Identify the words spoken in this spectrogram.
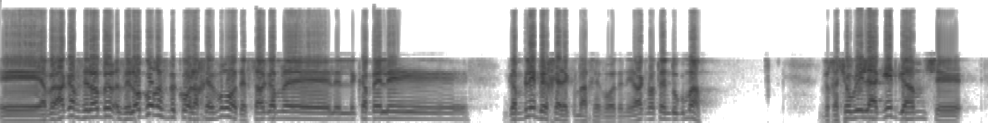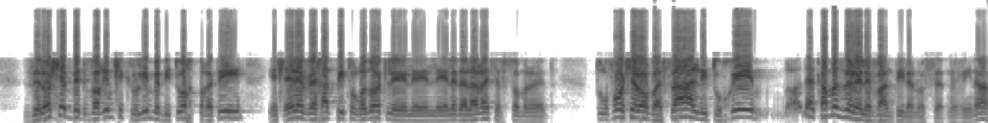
אה, אבל אגב, זה לא, זה לא גורף בכל החברות, אפשר גם אה, לקבל אה, גם בלי בחלק מהחברות, אני רק נותן דוגמה. וחשוב לי להגיד גם שזה לא שבדברים שכלולים בביטוח פרטי יש אלף ואחד פתרונות ל- ל- לילד על הרצף, זאת אומרת, תרופות שלו בסל, ניתוחים, לא יודע כמה זה רלוונטי לנושא, את מבינה?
